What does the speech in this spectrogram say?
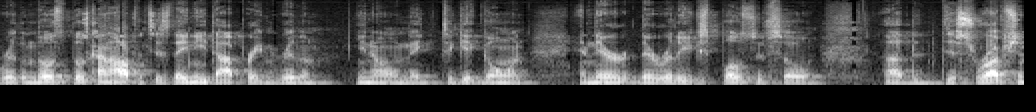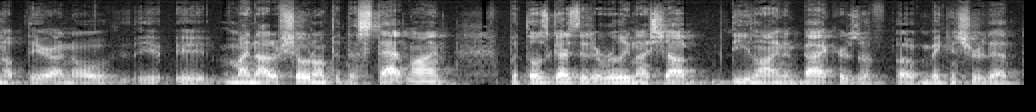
rhythm. Those, those kind of offenses, they need to operate in rhythm, you know, and they, to get going. And they're, they're really explosive. So uh, the disruption up there, I know it, it might not have showed up in the stat line, but those guys did a really nice job, D-line and backers, of, of making sure that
